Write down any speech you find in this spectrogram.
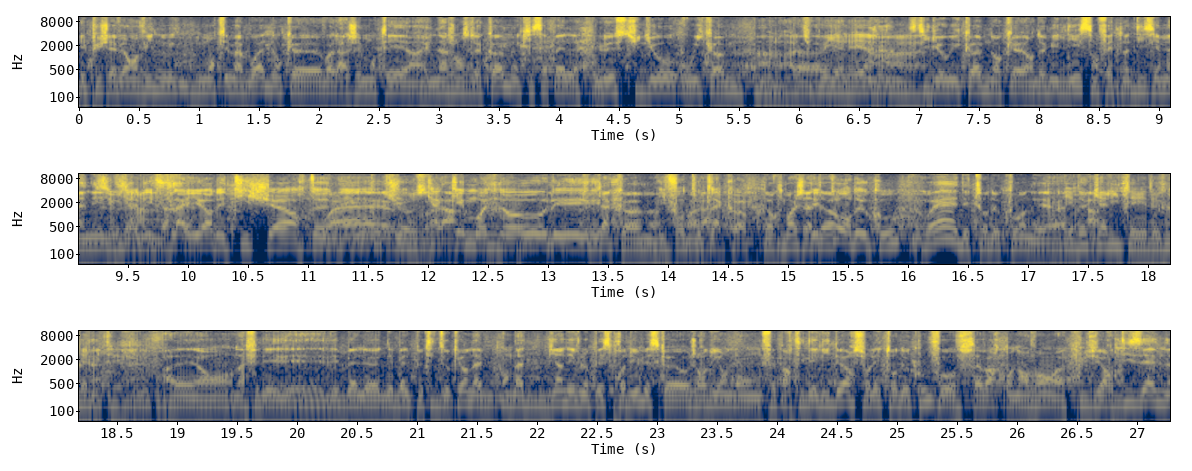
Et puis j'avais envie de monter ma boîte, donc euh, voilà, j'ai monté une agence de com qui s'appelle le Studio Wicom. hein. Voilà, tu peux y aller, hein. Studio Wicom, donc euh, en 2010, en fait notre dixième année. Si vous avez des flyers, des t-shirts, des, des des... Toute la com. Ils font toute la com. Donc moi, j'adore. Des tours de cou. Ouais, des tours de cou. On est, euh, Et de ah, qualité, et de qualité. Ouais, on a fait des, des belles, des belles petites OP. On a, on a bien développé ce produit parce qu'aujourd'hui on, on fait partie des leaders sur les tours de cou. Il faut savoir qu'on en vend euh, plusieurs dizaines,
